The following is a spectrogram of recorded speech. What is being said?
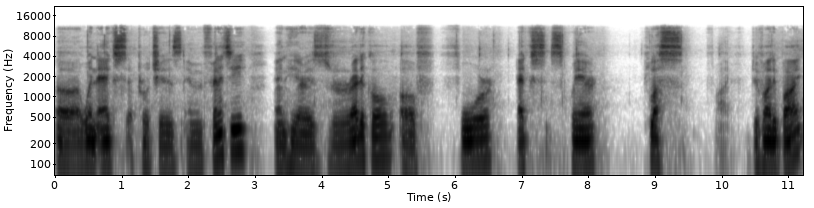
uh, when x approaches infinity and here is radical of 4x squared plus 5 divided by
